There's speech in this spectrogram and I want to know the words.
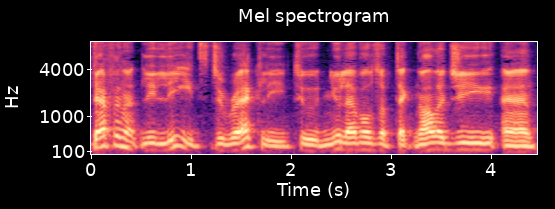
definitely leads directly to new levels of technology and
